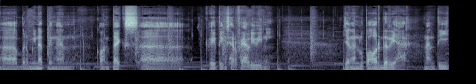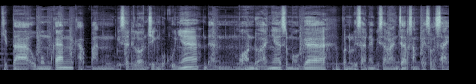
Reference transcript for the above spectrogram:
uh, berminat dengan konteks uh, creating share value ini. Jangan lupa order ya. Nanti kita umumkan kapan bisa di launching bukunya dan mohon doanya semoga penulisannya bisa lancar sampai selesai.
